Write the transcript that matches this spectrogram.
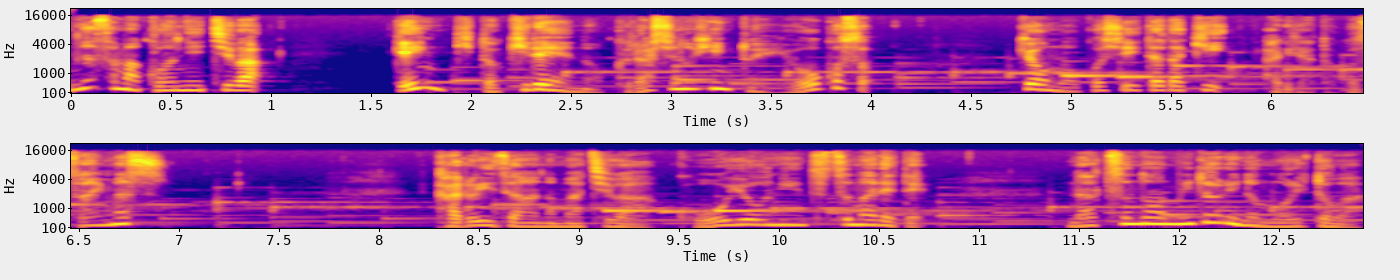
皆様こんにちは。元気と綺麗の暮らしのヒントへようこそ。今日もお越しいただきありがとうございます。軽井沢の街は紅葉に包まれて夏の緑の森とは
